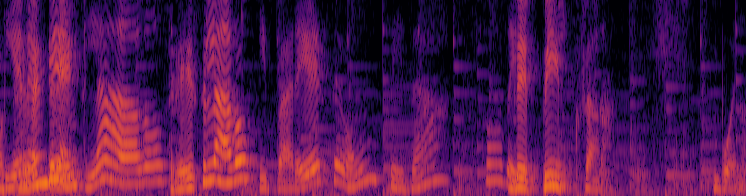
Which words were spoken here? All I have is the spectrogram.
Observen tiene tres bien. lados. Tres lados Y parece un pedazo de, de pizza. Bueno,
